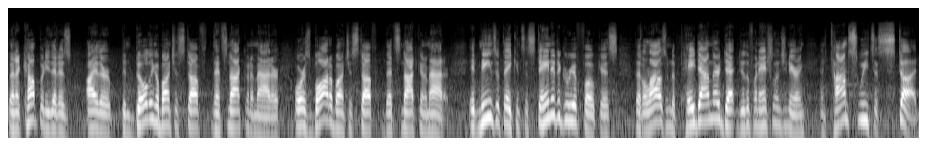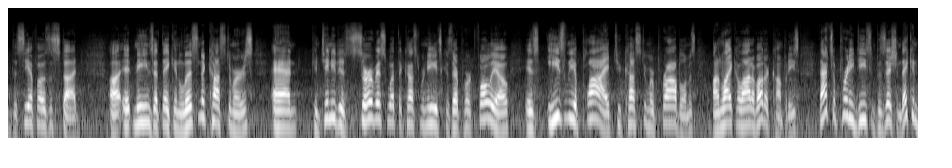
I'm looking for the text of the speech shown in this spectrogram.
than a company that has either been building a bunch of stuff that's not going to matter or has bought a bunch of stuff that's not going to matter. It means that they can sustain a degree of focus that allows them to pay down their debt and do the financial engineering, and Tom Sweet's a stud, the CFO's a stud. Uh, it means that they can listen to customers and continue to service what the customer needs because their portfolio is easily applied to customer problems, unlike a lot of other companies. That's a pretty decent position. They can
